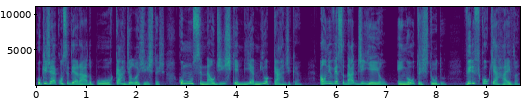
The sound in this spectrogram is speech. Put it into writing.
O que já é considerado por cardiologistas como um sinal de isquemia miocárdica. A Universidade de Yale, em outro estudo, verificou que a raiva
